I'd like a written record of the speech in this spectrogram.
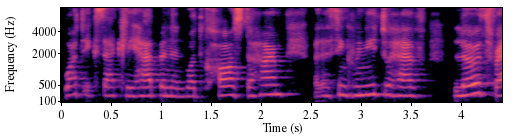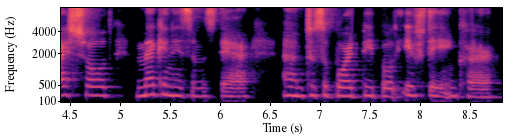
what exactly happened and what caused the harm. But I think we need to have low threshold mechanisms there um, to support people if they incur,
